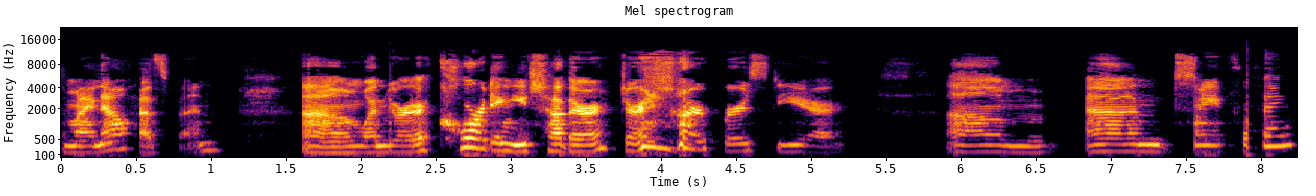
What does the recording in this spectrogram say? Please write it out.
my now husband um, when we were courting each other during our first year um, and I think.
